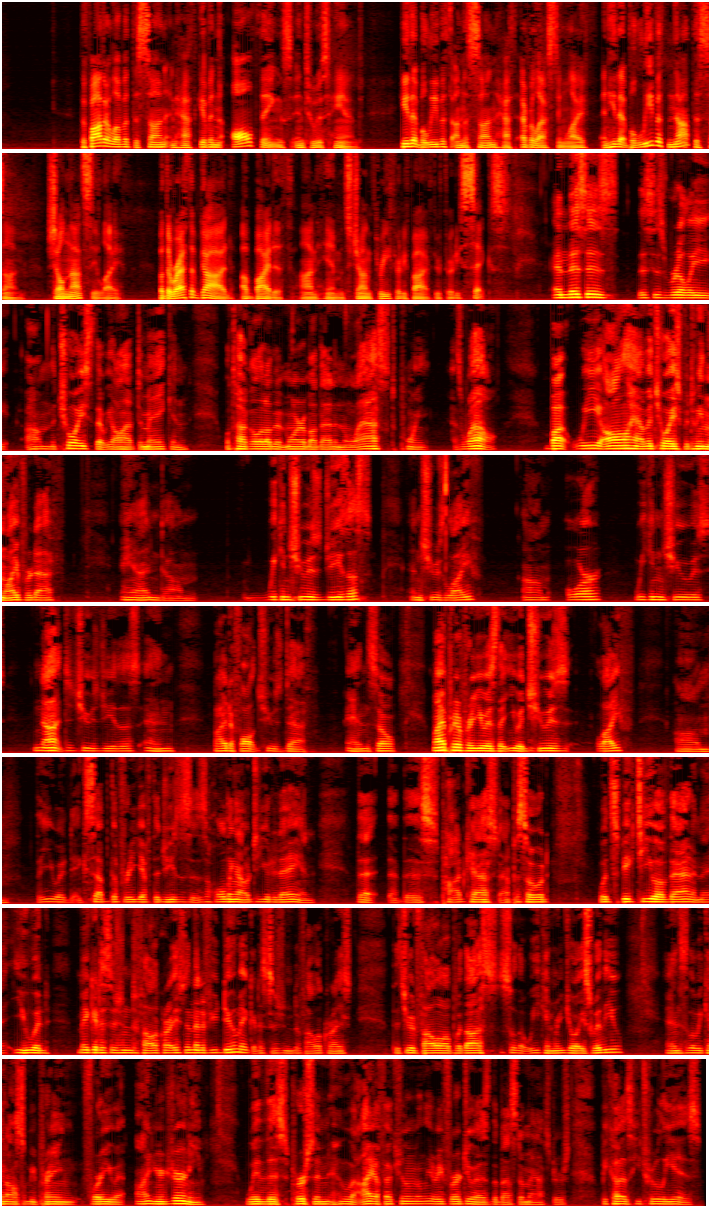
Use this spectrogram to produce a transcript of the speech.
The Father loveth the Son, and hath given all things into his hand. He that believeth on the Son hath everlasting life, and he that believeth not the Son shall not see life, but the wrath of God abideth on him. It's John three thirty five through thirty six. And this is this is really um, the choice that we all have to make, and we'll talk a little bit more about that in the last point as well. But we all have a choice between life or death, and um, we can choose Jesus and choose life, um, or we can choose not to choose Jesus and by default choose death. And so, my prayer for you is that you would choose life, um, that you would accept the free gift that Jesus is holding out to you today, and that that this podcast episode would speak to you of that, and that you would make a decision to follow Christ, and that if you do make a decision to follow Christ, that you would follow up with us so that we can rejoice with you and so that we can also be praying for you on your journey with this person who I affectionately refer to as the best of masters because he truly is.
